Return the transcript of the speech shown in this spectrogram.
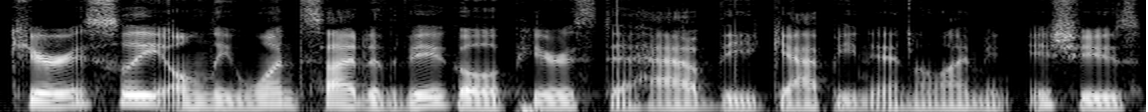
Curiously, only one side of the vehicle appears to have the gapping and alignment issues,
